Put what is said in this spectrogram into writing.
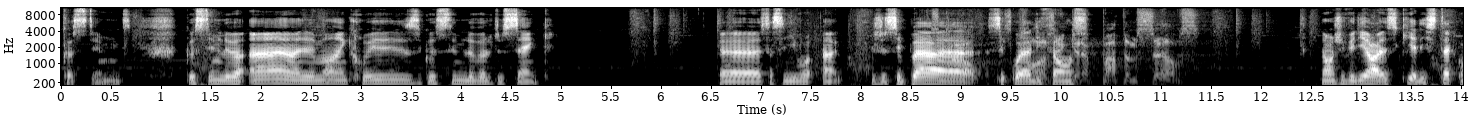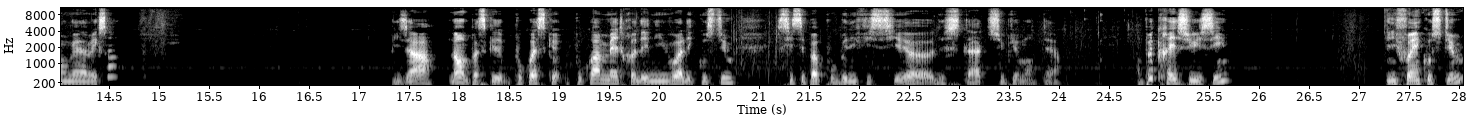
costumes. Costume level 1, élément increase, costume level 5. Euh, ça c'est niveau 1. Je sais pas c'est quoi la différence. Non, je vais dire, est-ce qu'il y a des stats qu'on gagne avec ça? Bizarre. Non, parce que pourquoi est-ce que pourquoi mettre des niveaux à des costumes si c'est pas pour bénéficier euh, de stats supplémentaires? On peut créer celui-ci. Il faut un costume.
